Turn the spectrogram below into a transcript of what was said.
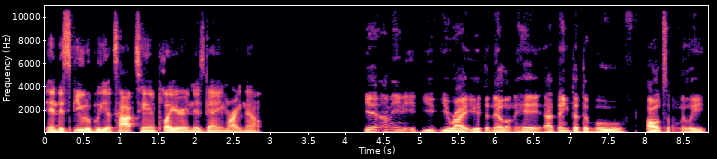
indisputably a top 10 player in this game right now. Yeah, I mean, you you're right. You hit the nail on the head. I think that the move ultimately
